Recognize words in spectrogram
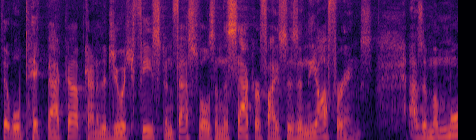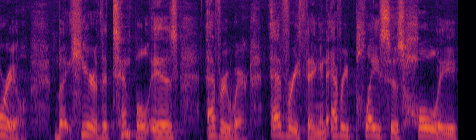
that will pick back up kind of the Jewish feast and festivals and the sacrifices and the offerings as a memorial. But here, the temple is everywhere. Everything and every place is holy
